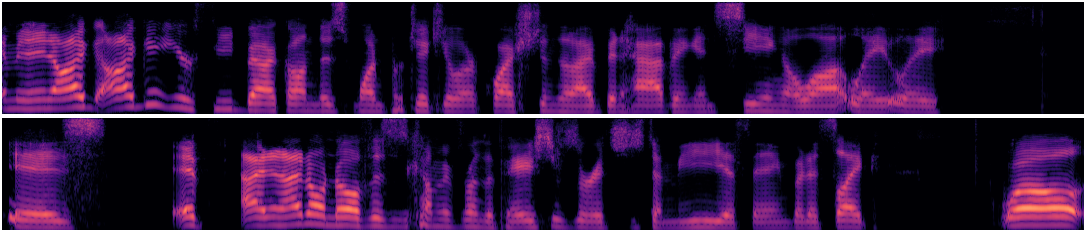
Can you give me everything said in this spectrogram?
I mean, I, I'll get your feedback on this one particular question that I've been having and seeing a lot lately is if and I don't know if this is coming from the Pacers or it's just a media thing, but it's like, well,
